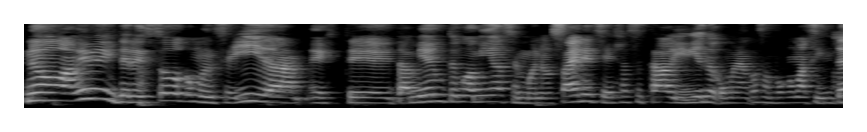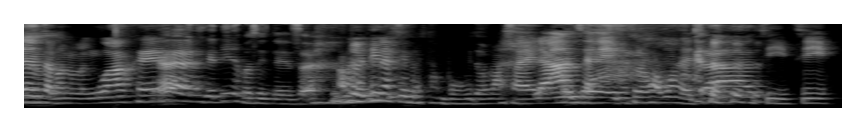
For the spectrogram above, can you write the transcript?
No, a mí me interesó como enseguida. Este, también tengo amigas en Buenos Aires y allá se estaba viviendo como una cosa un poco más intensa con el lenguaje. La Argentina es más intensa. Argentina siempre está un poquito más adelante y nosotros vamos detrás sí.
